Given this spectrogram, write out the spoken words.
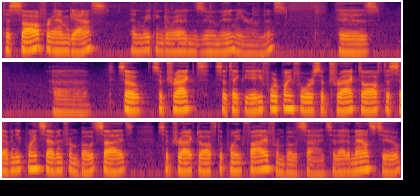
To solve for M gas, and we can go ahead and zoom in here on this, is uh, so subtract, so take the 84.4, subtract off the 70.7 from both sides, subtract off the 0.5 from both sides. So that amounts to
